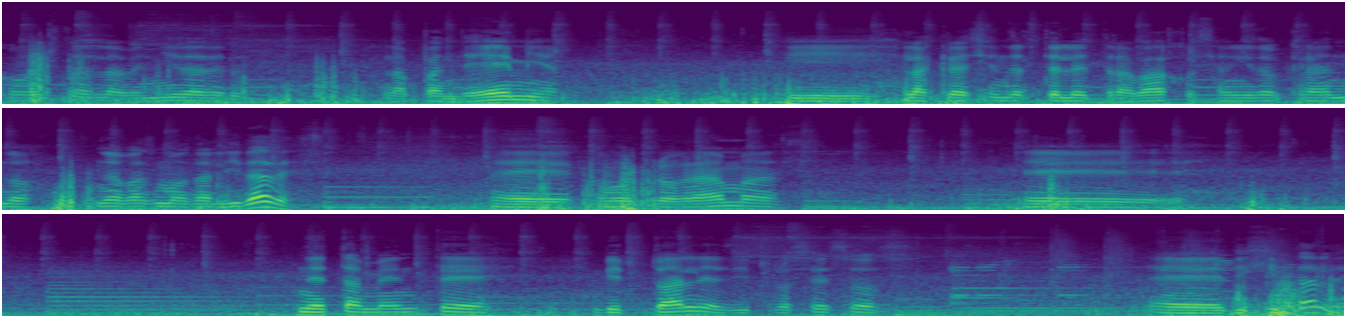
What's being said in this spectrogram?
con, esta la venida de la pandemia y la creación del teletrabajo, se han ido creando nuevas modalidades, eh, como programas eh, netamente virtuales y procesos eh, digitales.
